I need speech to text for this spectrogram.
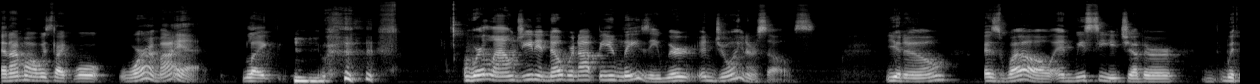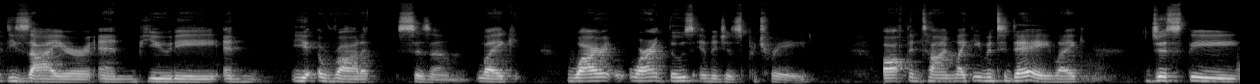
And I'm always like, well, where am I at? Like, mm-hmm. we're lounging and no, we're not being lazy. We're enjoying ourselves, you know, as well. And we see each other with desire and beauty and eroticism. Like, why, why aren't those images portrayed? Oftentimes, like even today, like just the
